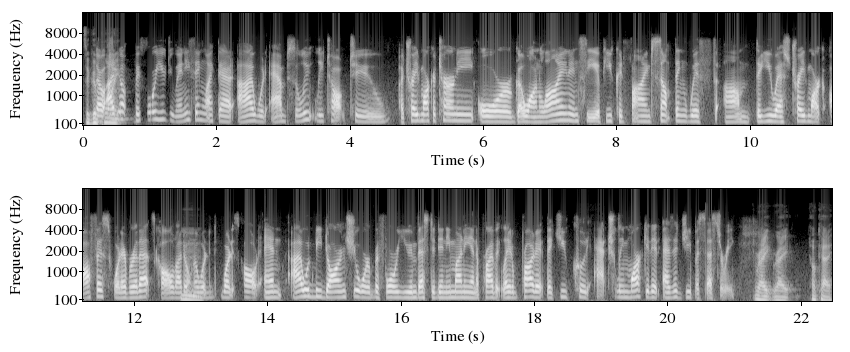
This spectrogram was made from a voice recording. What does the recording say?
It's a good So I don't. Before you do anything like that, I would absolutely talk to a trademark attorney or go online and see if you could find something with um, the U.S. Trademark Office, whatever that's called. I don't know Mm. what it, what it's called, and I would be darn sure before you invested any money in a private label product that you could actually market it as a Jeep accessory. Right, right. Okay.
